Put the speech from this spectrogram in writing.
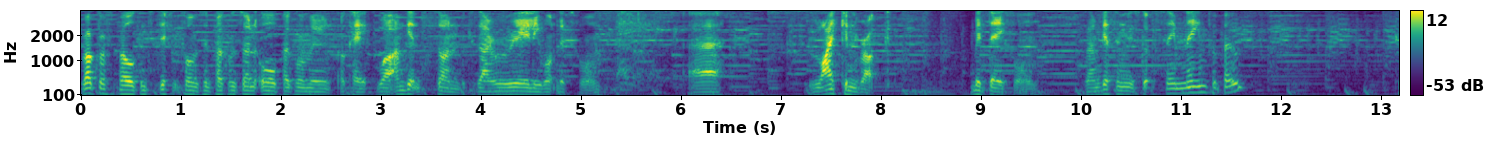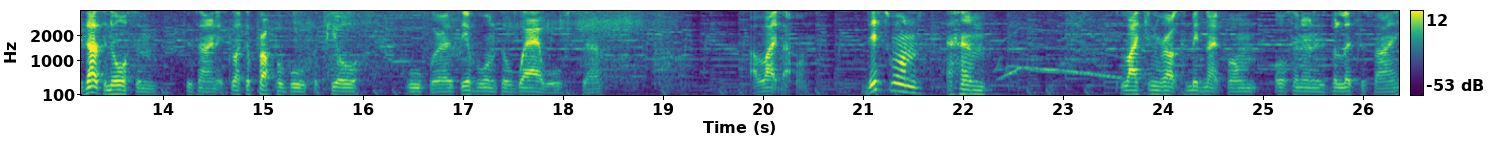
Rockruff evolves into different forms in Pokemon Sun or Pokemon Moon. Okay, well I'm getting Sun because I really want this form. Uh, Lycanroc, midday form. So I'm guessing it's got the same name for both? Because that's an awesome design. It's like a proper wolf, a pure wolf, whereas the other one's a werewolf, so... I like that one. This one, um, Lycanroc Midnight Form, also known as Velicify,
